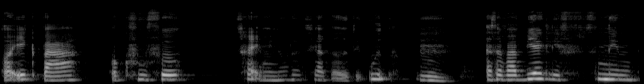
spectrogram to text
og ikke bare at kunne få tre minutter til at redde det ud. Mm. Altså var virkelig sådan en,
